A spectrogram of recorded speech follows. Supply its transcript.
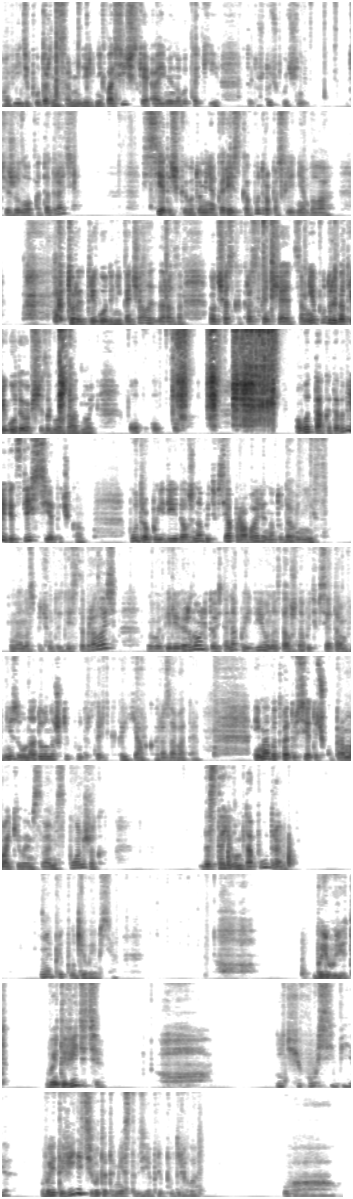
В виде пудр на самом деле не классические, а именно вот такие. Вот эту штучку очень тяжело отодрать. сеточкой. Вот у меня корейская пудра последняя была которая три года не кончалась, зараза. Вот сейчас как раз кончается. Мне пудры на три года вообще за глаза одной. Оп, оп, оп. Вот так это выглядит. Здесь сеточка. Пудра, по идее, должна быть вся провалена туда вниз. Она у нас почему-то здесь собралась, но мы перевернули. То есть она, по идее, у нас должна быть вся там внизу, на донышке пудры. Смотрите, какая яркая, розоватая. И мы вот в эту сеточку промакиваем с вами спонжик. Достаем до пудра. Ну и припудриваемся блюрит. Вы это видите? ничего себе! Вы это видите, вот это место, где я припудрила? Вау!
